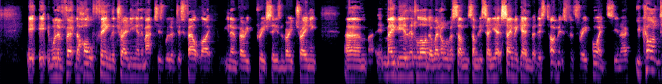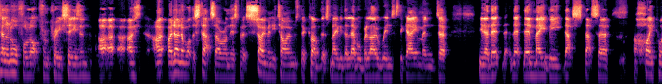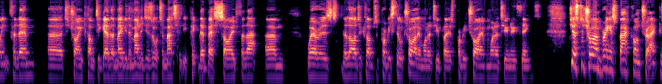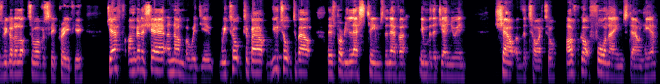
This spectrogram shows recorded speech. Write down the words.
it, it will have the whole thing, the training and the matches will have just felt like you know very pre-season, very training um, it may be a little odder when all of a sudden somebody's saying, "Yeah, same again," but this time it's for three points. You know, you can't tell an awful lot from pre-season. I, I, I, I don't know what the stats are on this, but so many times the club that's maybe the level below wins the game, and uh, you know, there, there, there may be that's that's a, a high point for them uh, to try and come together. Maybe the managers automatically pick their best side for that. Um, whereas the larger clubs are probably still trialing one or two players, probably trying one or two new things. Just to try and bring us back on track, because we've got a lot to obviously preview. Jeff, I'm going to share a number with you. We talked about, you talked about there's probably less teams than ever in with a genuine shout of the title. I've got four names down here.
